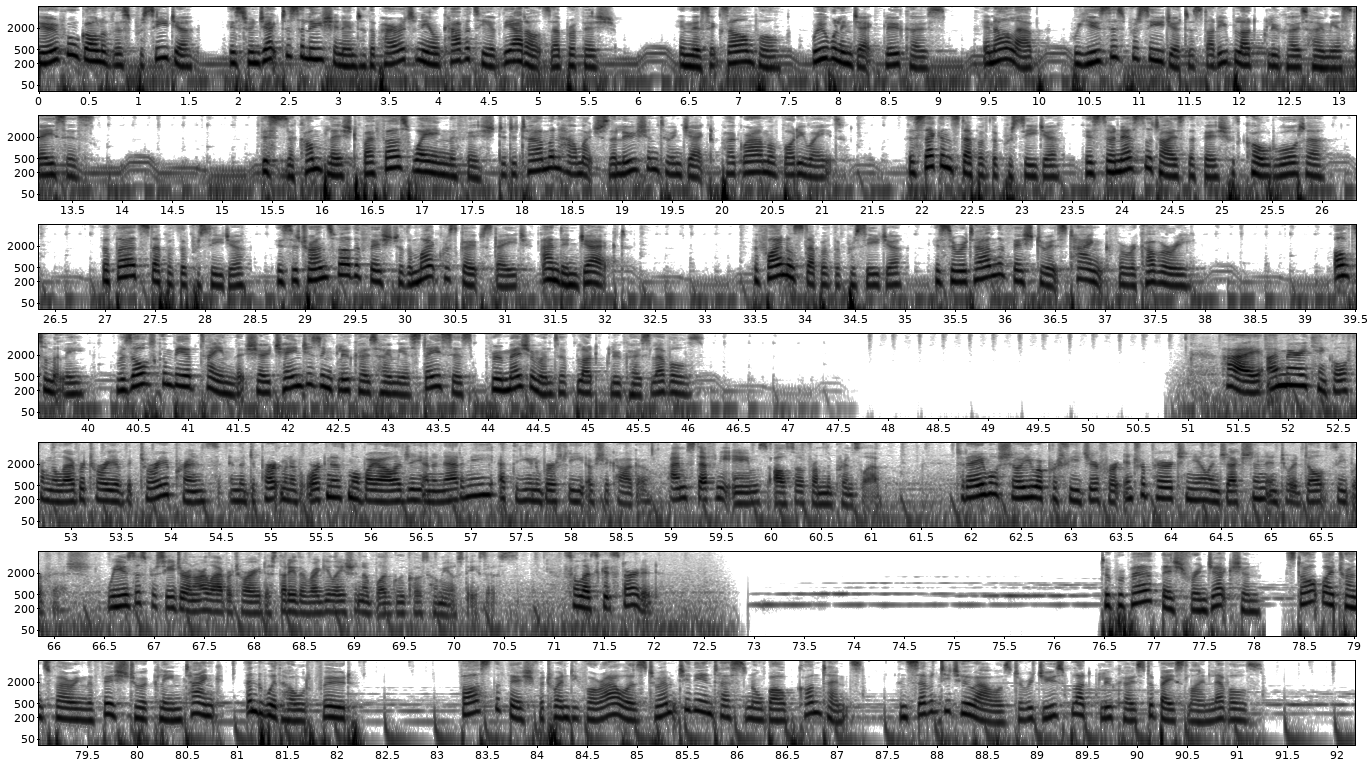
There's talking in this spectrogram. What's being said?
The overall goal of this procedure is to inject a solution into the peritoneal cavity of the adult zebrafish. In this example, we will inject glucose. In our lab, we use this procedure to study blood glucose homeostasis. This is accomplished by first weighing the fish to determine how much solution to inject per gram of body weight. The second step of the procedure is to anesthetize the fish with cold water. The third step of the procedure is to transfer the fish to the microscope stage and inject. The final step of the procedure is to return the fish to its tank for recovery. Ultimately, results can be obtained that show changes in glucose homeostasis through measurement of blood glucose levels. Hi, I'm Mary Kinkel from the laboratory of Victoria Prince in the Department of Organismal Biology and Anatomy at the University of Chicago. I'm Stefani Eames, also from the Prince Lab. Today we'll show you a procedure for intraperitoneal injection into adult zebrafish. We use this procedure in our laboratory to study the regulation of blood glucose homeostasis. So let's get started. To prepare fish for injection, start by transferring the fish to a clean tank and withhold food. Fast the fish for 24 hours to empty the intestinal bulb contents and 72 hours to reduce blood glucose to baseline levels.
